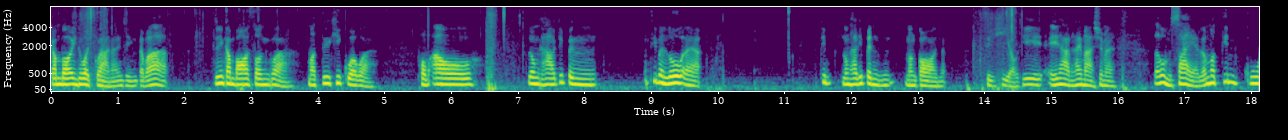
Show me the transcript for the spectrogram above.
กัมบอ introvert กว่านะจริงๆแต่ว่าจริงๆกัมบอซนกว่า มาตี้ขี้กลัวกว่า ผมเอารองเท้าที่เป็นที่เป็นรูปอะไรอะที่รองเท้าที่เป็นมังกรอะสีเขียวที่เอนิทานให้มาใช่ไหมแล้วผมใส่อะแล้วมาติ้มนกลัว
